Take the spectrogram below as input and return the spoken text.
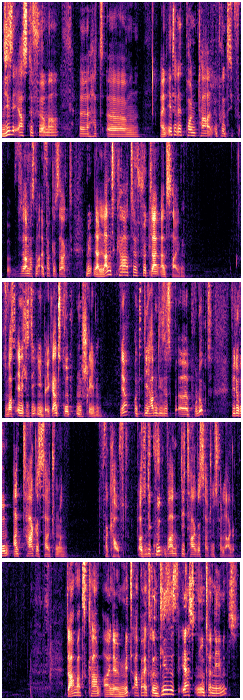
Diese erste Firma äh, hat ähm, ein Internetportal, im Prinzip, sagen wir es mal einfach gesagt, mit einer Landkarte für Kleinanzeigen. So was ähnliches wie eBay, ganz grob umschrieben. Ja? Und die haben dieses äh, Produkt wiederum an Tageszeitungen verkauft. Also die Kunden waren die Tageszeitungsverlage. Damals kam eine Mitarbeiterin dieses ersten Unternehmens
